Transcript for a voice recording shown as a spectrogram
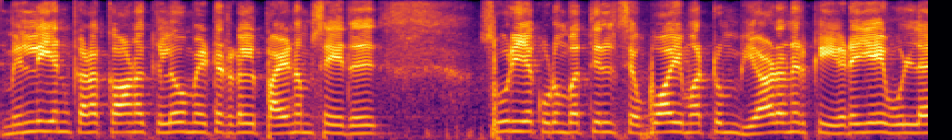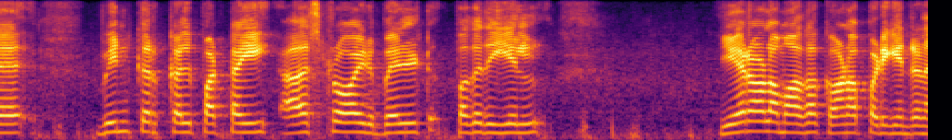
மில்லியன் கணக்கான கிலோமீட்டர்கள் பயணம் செய்து சூரிய குடும்பத்தில் செவ்வாய் மற்றும் வியாழனிற்கு இடையே உள்ள விண்கற்கள் பட்டை ஆஸ்ட்ராய்டு பெல்ட் பகுதியில் ஏராளமாக காணப்படுகின்றன.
